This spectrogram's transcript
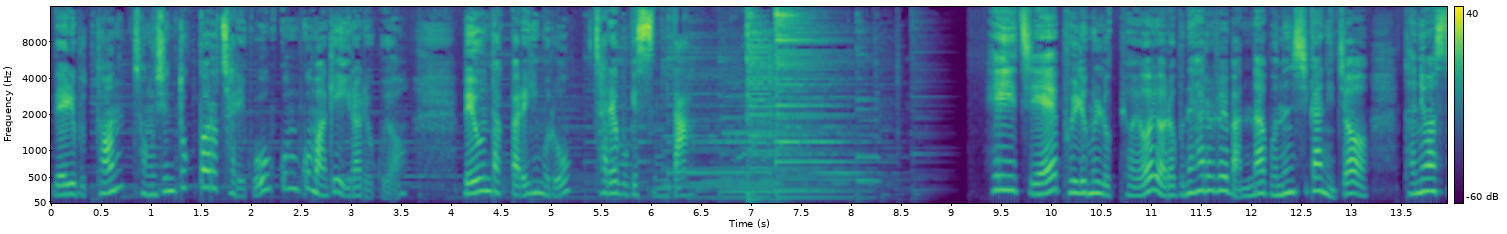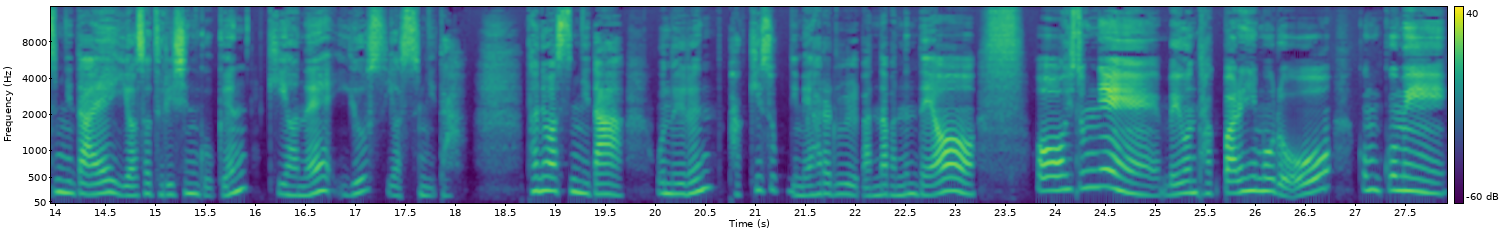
내일부턴 정신 똑바로 차리고 꼼꼼하게 일하려고요. 매운 닭발의 힘으로 잘해보겠습니다. 헤이지의 볼륨을 높여요. 여러분의 하루를 만나보는 시간이죠. 다녀왔습니다에 이어서 들으신 곡은 기현의 유스였습니다. 다녀왔습니다. 오늘은 박희숙님의 하루를 만나봤는데요. 어, 희숙님, 매운 닭발의 힘으로 꼼꼼히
